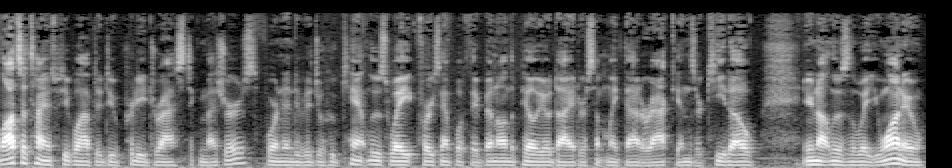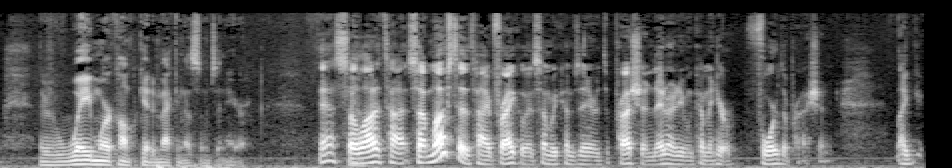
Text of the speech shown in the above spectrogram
lots of times people have to do pretty drastic measures for an individual who can't lose weight. For example, if they've been on the paleo diet or something like that, or Atkins or keto, you're not losing the weight you want to, there's way more complicated mechanisms in here. Yeah, so a lot of times, so most of the time, frankly, when somebody comes in here with depression, they don't even come in here for depression. Like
